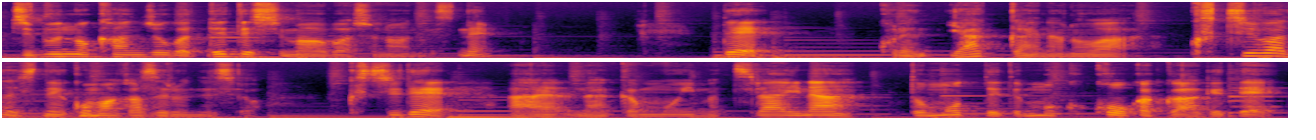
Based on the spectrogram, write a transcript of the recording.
自分の感情が出てしまう場所なんですね。でこれ厄介なのは口はですねごまかせるんですよ。口であなんかもう今辛いなと思ってても口角上げて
